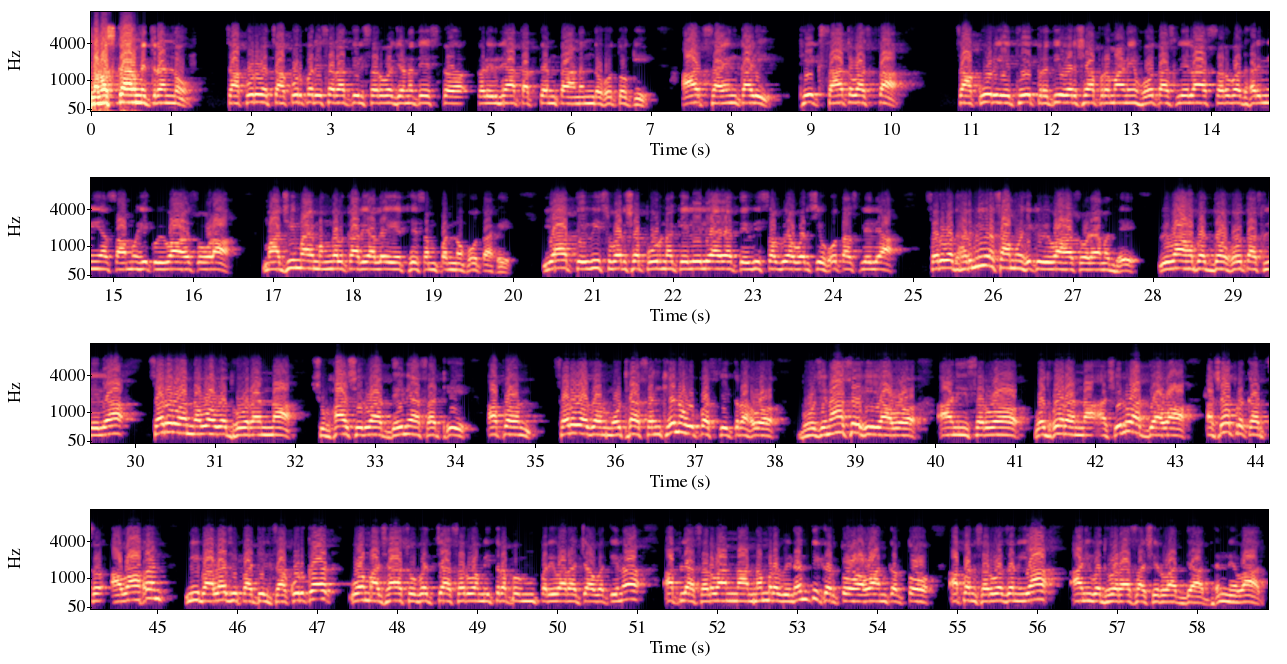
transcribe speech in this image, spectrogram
नमस्कार मित्रांनो. चाकूर व चाकूर परिसरातील सर्व जनतेस कळविण्यात अत्यंत आनंद होतो की आज सायंकाळी ठीक सात वाजता चाकूर येथे प्रतिवर्षाप्रमाणे होत असलेला सर्वधर्मीय सामूहिक विवाह सोहळा माझी माय मंगल कार्यालय येथे संपन्न होत आहे. या तेवीस वर्ष पूर्ण केलेल्या या तेविसाव्या वर्षी होत असलेल्या सर्व धर्मीय सामूहिक विवाह सोहळ्यामध्ये विवाहबद्ध होत असलेल्या सर्व नववधूरांना शुभाशीर्वाद देण्यासाठी आपण सर्वजण मोठ्या संख्येनं उपस्थित राहावं भोजनासही यावं आणि सर्व वधोरांना आशीर्वाद द्यावा अशा प्रकारचं आवाहन मी बालाजी पाटील चाकूरकर व माझ्या सोबतच्या सर्व मित्र परिवाराच्या वतीनं आपल्या सर्वांना नम्र विनंती करतो आवाहन करतो. आपण सर्वजण या आणि वधूवरास आशीर्वाद द्या. धन्यवाद.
